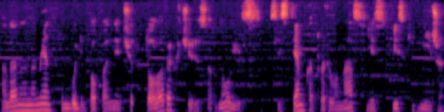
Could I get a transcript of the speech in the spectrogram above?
На данный момент мы будем пополнять счет в долларах через одну из систем, которые у нас есть в списке ниже.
